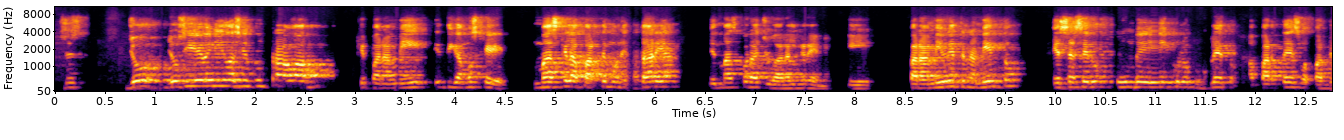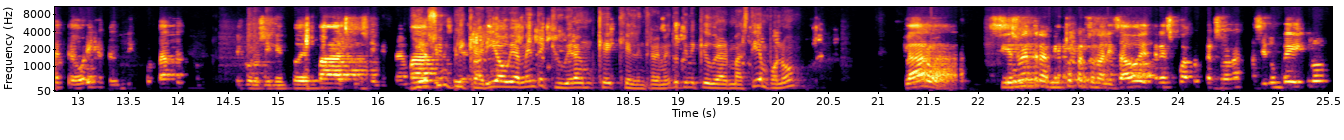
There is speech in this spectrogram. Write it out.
Entonces, yo, yo sí he venido haciendo un trabajo que para mí, digamos que más que la parte monetaria, es más por ayudar al gremio. Y para mí un entrenamiento es hacer un vehículo completo, aparte de su parte teórica, que es muy importante, el conocimiento de paz, conocimiento de Y eso implicaría, obviamente, que, hubieran, que, que el entrenamiento tiene que durar más tiempo, ¿no? Claro, si es un entrenamiento personalizado de tres, cuatro personas, hacer un vehículo,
